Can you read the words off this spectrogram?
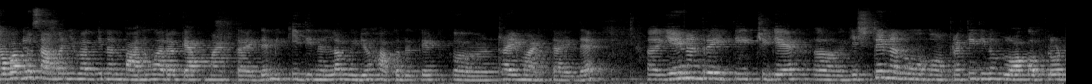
ಯಾವಾಗಲೂ ಸಾಮಾನ್ಯವಾಗಿ ನಾನು ಭಾನುವಾರ ಗ್ಯಾಪ್ ಮಾಡ್ತಾ ಇದ್ದೆ. ಮಿಕ್ಕಿದ್ದಿನೆಲ್ಲ ವಿಡಿಯೋ ಹಾಕೋದಕ್ಕೆ ಟ್ರೈ ಮಾಡ್ತಾ ಇದ್ದೆ. ಏನಂದ್ರೆ ಇತ್ತೀಚೆಗೆ ಎಷ್ಟೇ ನಾನು ಪ್ರತಿದಿನ ಬ್ಲಾಗ್ ಅಪ್ಲೋಡ್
